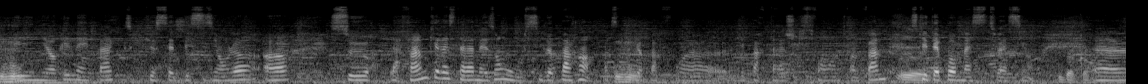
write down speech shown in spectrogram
Mhm. et ignorer l'impact que cette décision-là a sur la femme qui reste à la maison ou aussi le parent, parce qu'il y a parfois euh, des partages qui se font entre femmes, ce Euh. qui n'était pas ma situation. D'accord. Euh,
